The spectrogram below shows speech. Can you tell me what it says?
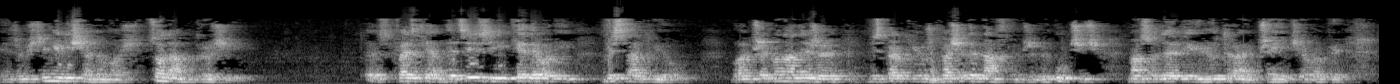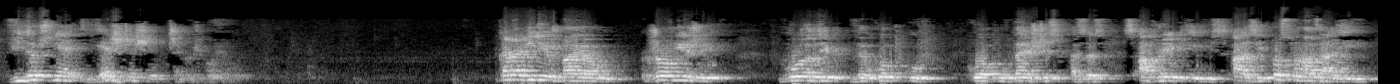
Więc żebyście mieli świadomość, co nam grozi. To jest kwestia decyzji, kiedy oni wystartują. Byłem przekonany, że wystartują już w 2017, żeby uczyć masonerię i i przejęcie Europy. Widocznie jeszcze się czegoś boją. Karabiny już mają żołnierzy, młodych chłopków, chłopów, mężczyzn z, z Afryki, z Azji posprowadzali.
